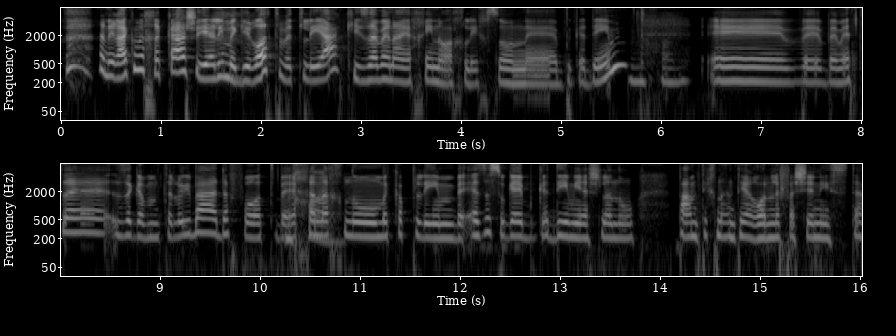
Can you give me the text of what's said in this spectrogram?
אני רק מחכה שיהיה לי מגירות ותלייה, כי זה בעיניי הכי נוח לאחסון uh, בגדים. נכון. Uh, ובאמת זה, זה גם תלוי בהעדפות, באיך נכון. אנחנו מקפלים, באיזה סוגי בגדים יש לנו. פעם תכננתי ארון לפאשיניסטה.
